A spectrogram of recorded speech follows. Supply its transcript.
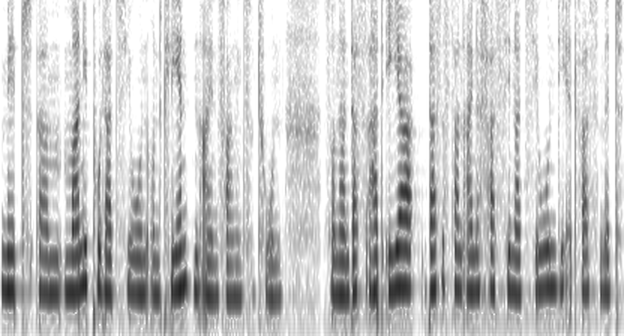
mit ähm, Manipulation und Klienteneinfangen zu tun, sondern das hat eher, das ist dann eine Faszination, die etwas mit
